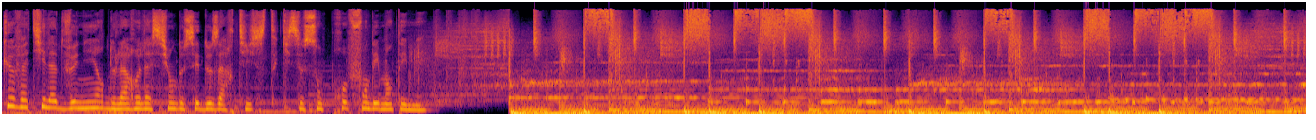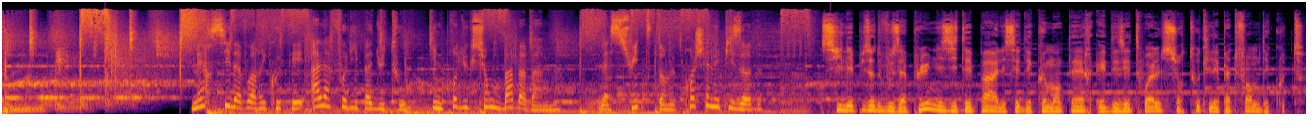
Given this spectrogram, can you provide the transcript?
Que va-t-il advenir de la relation de ces deux artistes qui se sont profondément aimés? Merci d'avoir écouté À la folie pas du tout, une production Bababam. La suite dans le prochain épisode. Si l'épisode vous a plu, n'hésitez pas à laisser des commentaires et des étoiles sur toutes les plateformes d'écoute.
